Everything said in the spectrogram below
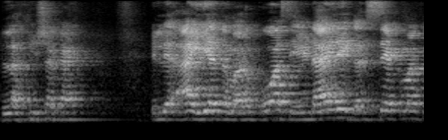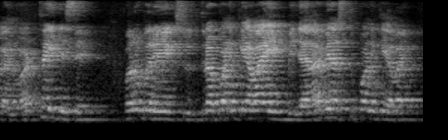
લખી શકાય. એટલે આ અહીંયા તમારો cos a ડાયરેક્ટ sec માં કન્વર્ટ થઈ જશે. બરોબર એક સૂત્ર પણ કહેવાય, એકબીજાના વ્યસ્ત પણ કહેવાય.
